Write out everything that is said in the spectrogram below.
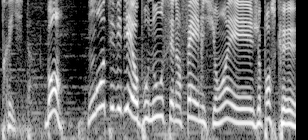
triste. Bon, mon petit vidéo pour nous, c'est dans fin émission. Et je pense que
